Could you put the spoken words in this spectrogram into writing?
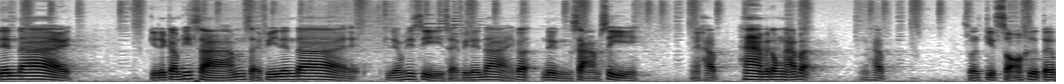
เล่นได้ กิจกรรมที่ 3 สายฟรีเล่นได้ กิจกรรมที่ 4 สายฟรีเล่นได้ก็ 1 3 4นะครับ5ไม่ต้องนับอะ นะครับ ส่วนกิจ2คือเติม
